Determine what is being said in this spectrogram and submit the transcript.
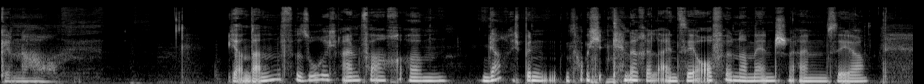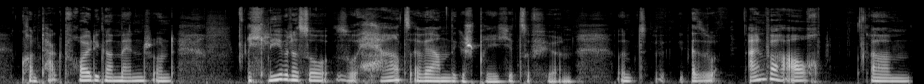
Genau. Ja, und dann versuche ich einfach, ähm, ja, ich bin, glaube ich, generell ein sehr offener Mensch, ein sehr kontaktfreudiger Mensch und ich liebe das so, so herzerwärmende Gespräche zu führen. Und also einfach auch, ähm,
